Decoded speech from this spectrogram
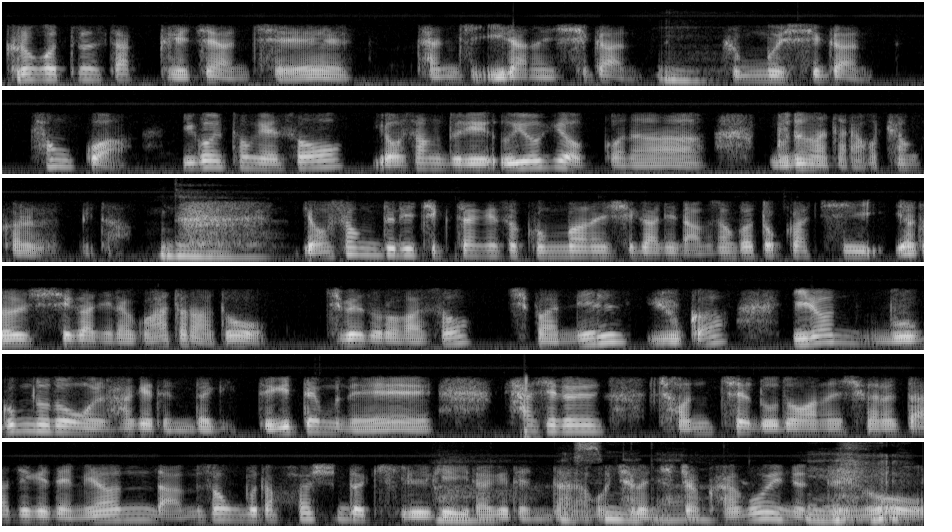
그런 것들은 싹 배제 한 채 단지 일하는 시간, 음. 근무 시간, 성과 이걸 통해서 여성들이 의욕이 없거나 무능하다라고 평가를 합니다. 네. 여성들이 직장에서 근무하는 시간이 남성과 똑같이 8시간이라고 하더라도 집에 돌아가서 집안일, 육아 이런 무급 노동을 하게 된다 되기 때문에 사실은 전체 노동하는 시간을 따지게 되면 남성보다 훨씬 더 길게 아, 일하게 된다라고 맞습니다. 예. 책은 지적하고 있는데요.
